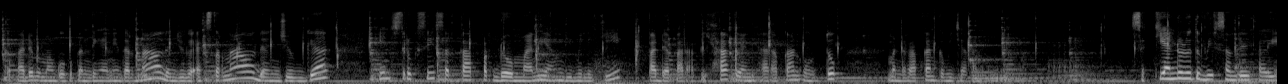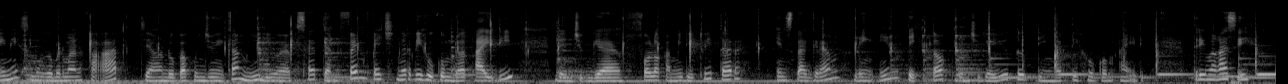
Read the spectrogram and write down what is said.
kepada pemangku kepentingan internal dan juga eksternal dan juga instruksi serta perdoman yang dimiliki pada para pihak yang diharapkan untuk menerapkan kebijakan ini. Sekian dulu tuh Santuy kali ini, semoga bermanfaat. Jangan lupa kunjungi kami di website dan fanpage ngertihukum.id dan juga follow kami di Twitter, Instagram, LinkedIn, TikTok, dan juga YouTube di Ngerti Hukum ID. Terima kasih.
